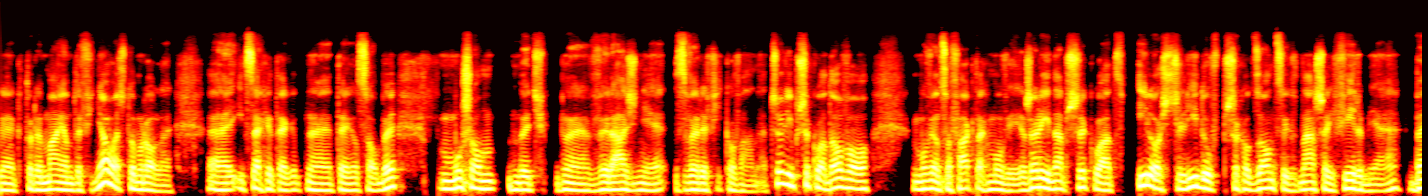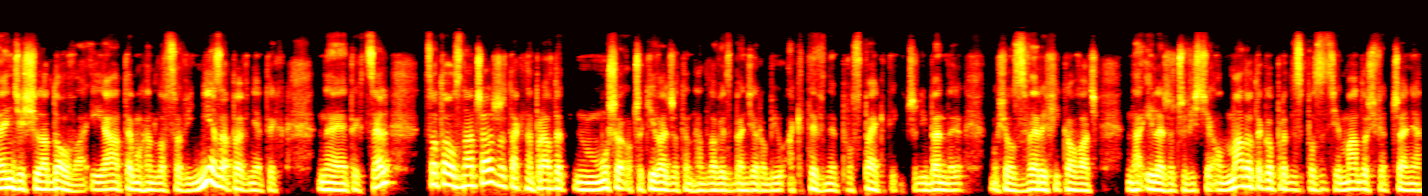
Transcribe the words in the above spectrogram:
e, które mają definiować tą rolę e, i cechy te, tej osoby, muszą być wyraźnie zweryfikowane. Czyli przykładowo, mówiąc o faktach, mówię, jeżeli na przykład ilość lidów przychodzących w naszej firmie będzie śladowa i ja temu handlowcowi nie zapewnię tych, tych cel, co to oznacza? Że tak naprawdę muszę oczekiwać, że ten handlowiec będzie robił aktywny prospecting, czyli będę musiał zweryfikować, na ile rzeczywiście on ma do tego predyspozycję, ma doświadczenia,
